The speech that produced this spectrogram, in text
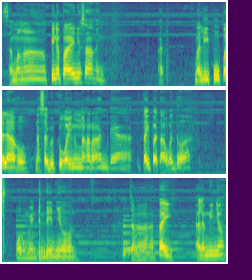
Sa mga pinapaya niyo sa akin. Mali po pala ako. Nasagot ko kayo nung nakaraan, kaya tay, patawad do ah. Huwag mo maintindihan yun. Tsaka, tay, alam ninyo,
